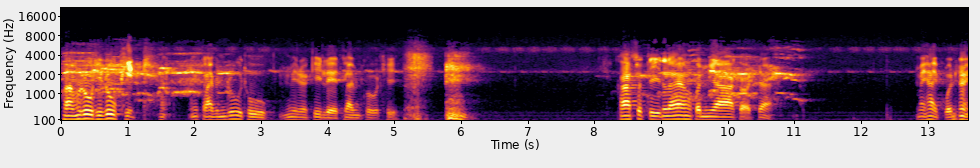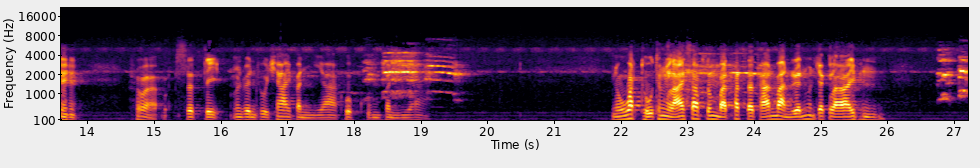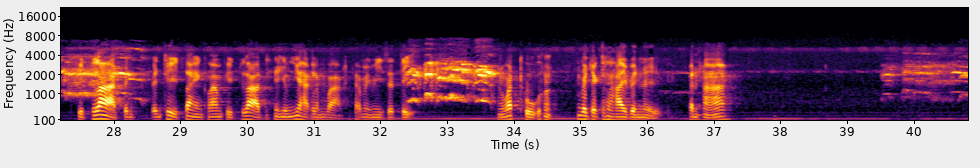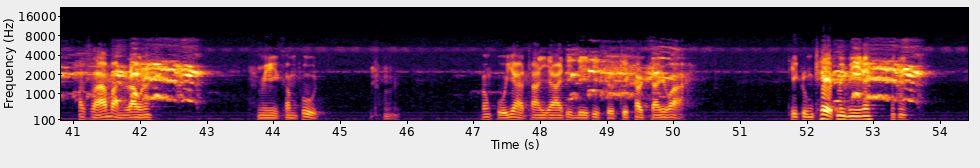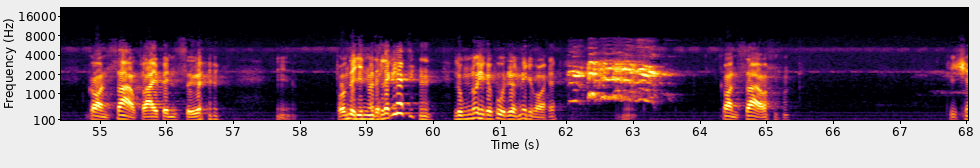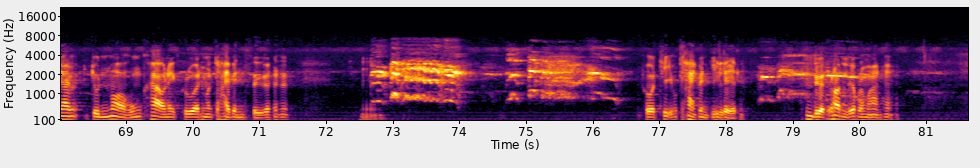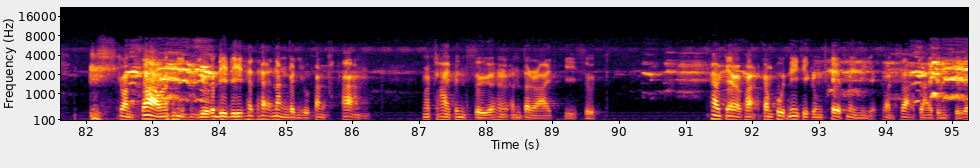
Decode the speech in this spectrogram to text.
ความรู้ที่รู้ผิดมันกลายเป็นรู้ถูกนี่เรียกกิเลสกลายเป็นโพธิขาดสติแล้วปัญญาก็จะไม่ให้ผล เพราะว่าสติมันเป็นผู้ใช้ปัญญาควบคุมปัญญา วัตถุทั้งหลายทรัพย์สมบัติพัฒฐานบ้านเรือนมันจะกลายเป็นผิดพลาดเป็นเป็นที่ตั้งแห่งความผิดพลาดยุ่งยากลำบาก ถ้าไม่มีสติ วัตถุมันก็จะกลายเป็นปัญหา ภาษาบ้านเรานะมีคำพูดของปู่ย่าตายายที่ดีที่สุดที่เข้าใจว่า ที่กรุงเทพไม่มีนะ ก้อนเศร้ากลายเป็นเสือ ผมได้ยินมาแต่เล็กๆ ลุงนุ้ยก็พูดเรื่องนี้บ่อยก้อนเศร้าที่ใช้จุนหม้อหุงข้าวในครัวมันกลายเป็นเสือโพธิมันกลายเป็นกิเลส เดือดร้อนเหลือประมาณนะ ก่อนเศร้านะอยู่กันดีๆแท้ๆนั่งกันอยู่ข้างๆมากลายเป็นเสืออันตรายที่สุด เข้าใจว่าพระคำพูดนี้ที่กรุงเทพไม่มีก่อนสร้ากลายเป็นเสือ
